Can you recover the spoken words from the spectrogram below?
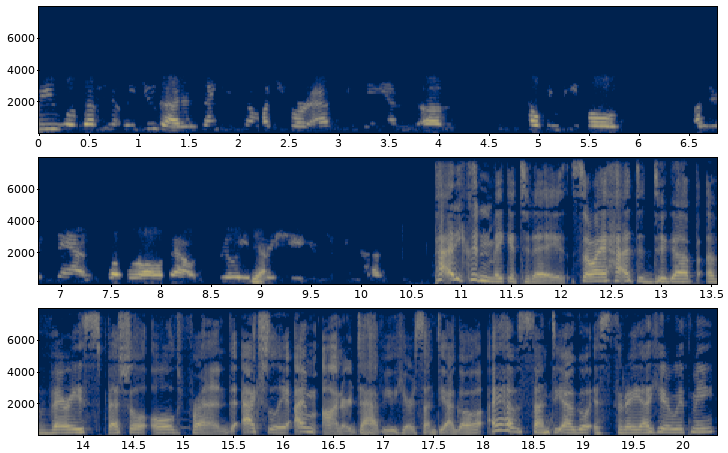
We will definitely do that, and thank you so much for asking me and um, helping people understand what we're all about. Really appreciate you Patty couldn't make it today, so I had to dig up a very special old friend. Actually, I'm honored to have you here, Santiago. I have Santiago Estrella here with me.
